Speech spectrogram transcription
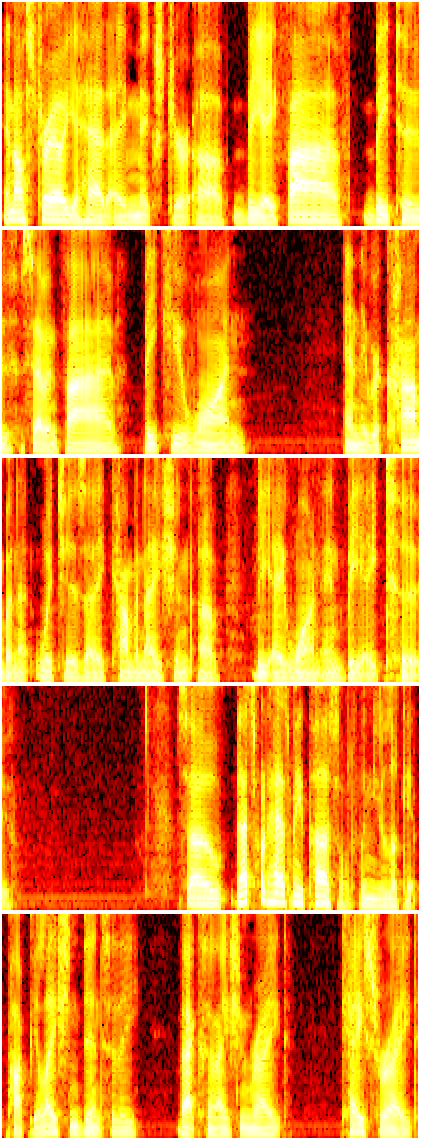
and Australia had a mixture of BA5, B275, BQ1, and the recombinant, which is a combination of BA1 and BA2. So that's what has me puzzled when you look at population density, vaccination rate, case rate,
